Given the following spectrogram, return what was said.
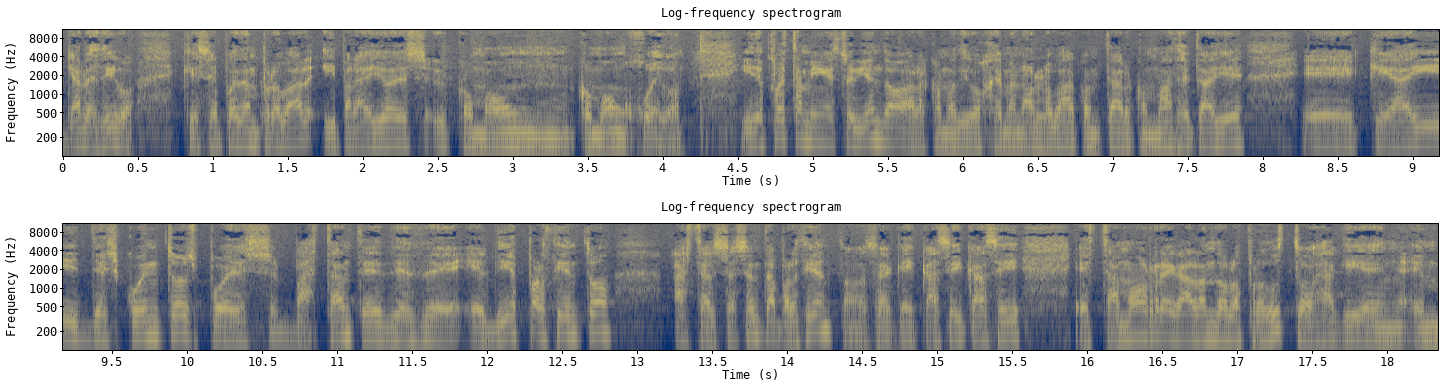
ya, les digo que se pueden probar y para ellos es como un, como un juego. Y después también estoy viendo, ahora como digo Gemma nos lo va a contar con más detalle, eh, que hay descuentos pues bastante, desde el 10% hasta el 60%, o sea que casi casi estamos regalando los productos aquí en, en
